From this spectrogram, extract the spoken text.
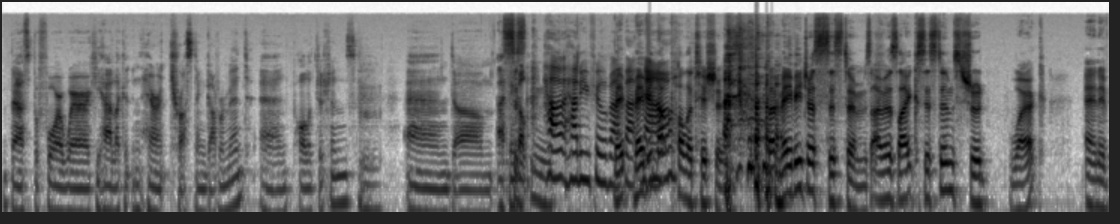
best before, where he had like an inherent trust in government and politicians. And um, I think a- System- How, how do you feel about May- that maybe now? not politicians, but maybe just systems. I was like, systems should work, and if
